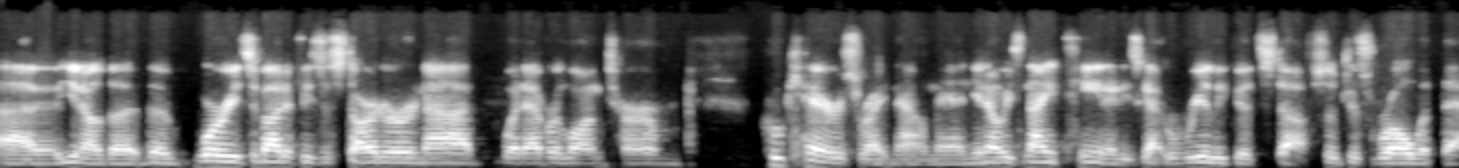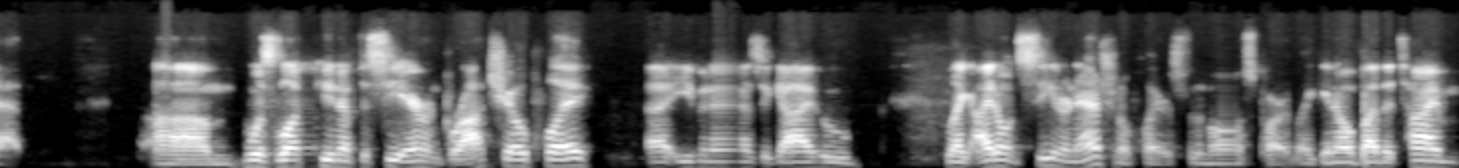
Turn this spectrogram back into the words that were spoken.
Uh, you know, the the worries about if he's a starter or not, whatever long term, who cares right now, man? You know, he's 19 and he's got really good stuff. So just roll with that. Um, was lucky enough to see Aaron Bracho play, uh, even as a guy who, like, I don't see international players for the most part. Like, you know, by the time,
